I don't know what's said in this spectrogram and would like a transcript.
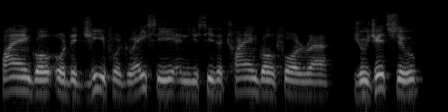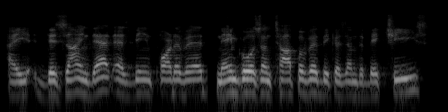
triangle or the G for Gracie, and you see the triangle for uh, Jiu-Jitsu. I designed that as being part of it. Name goes on top of it because I'm the big cheese.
